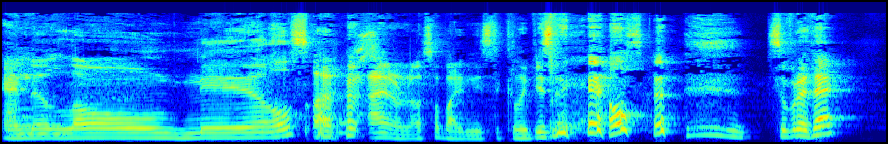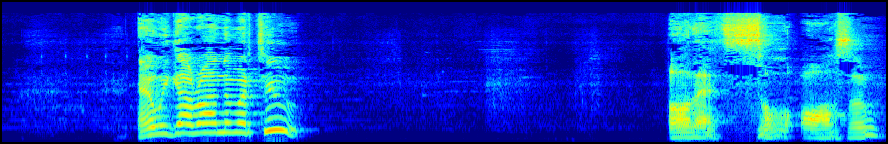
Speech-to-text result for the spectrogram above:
And the long nails. I don't, I don't know. Somebody needs to clip his nails. Super attack. And we got round number two. Oh, that's so awesome.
